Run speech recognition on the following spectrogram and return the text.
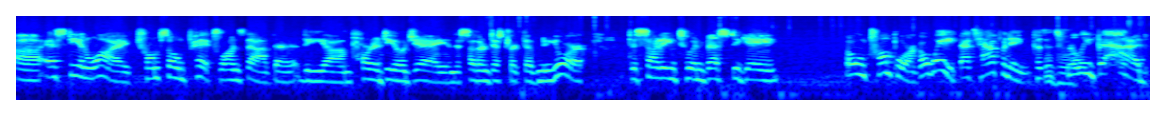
Uh, SDNY, Trump's own picks, runs that, the, the um, part of DOJ in the Southern District of New York, deciding to investigate oh, Trump work. Oh, wait, that's happening because it's really bad,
